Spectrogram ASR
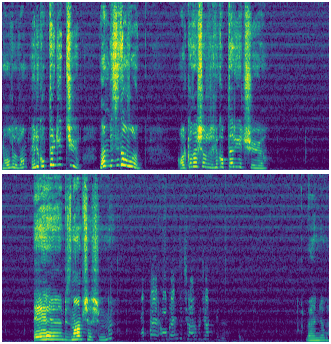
Ne oluyor lan? Helikopter geçiyor. Lan bizi de alın. Arkadaşlar helikopter geçiyor. Ee biz ne yapacağız şimdi? Hatta o bence çarpacak gibi. Bence de.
